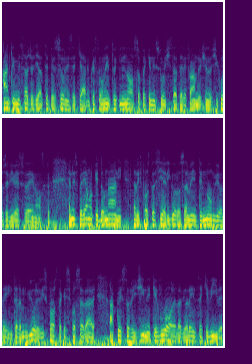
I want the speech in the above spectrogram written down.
anche il messaggio di altre persone, sia chiaro, in questo momento il nostro perché nessuno ci sta telefonando dicendoci cose diverse dalle nostre e noi speriamo che domani la risposta sia rigorosamente non violenta, la migliore risposta che si possa dare a questo regime che vuole la violenza e che vive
